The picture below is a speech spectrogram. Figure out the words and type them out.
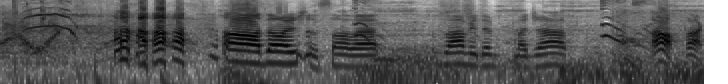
oh no, I should saw that. The zombie did my job. Oh fuck.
